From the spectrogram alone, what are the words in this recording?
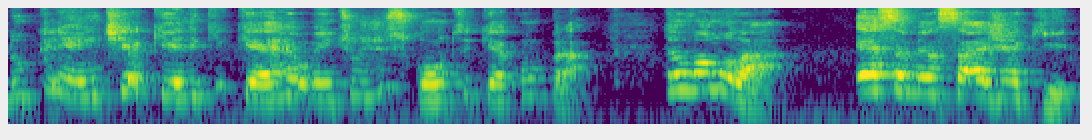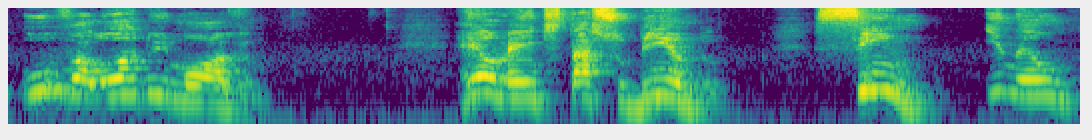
do cliente e aquele que quer realmente os descontos e quer comprar. Então vamos lá. Essa mensagem aqui, o valor do imóvel realmente está subindo? Sim e não.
